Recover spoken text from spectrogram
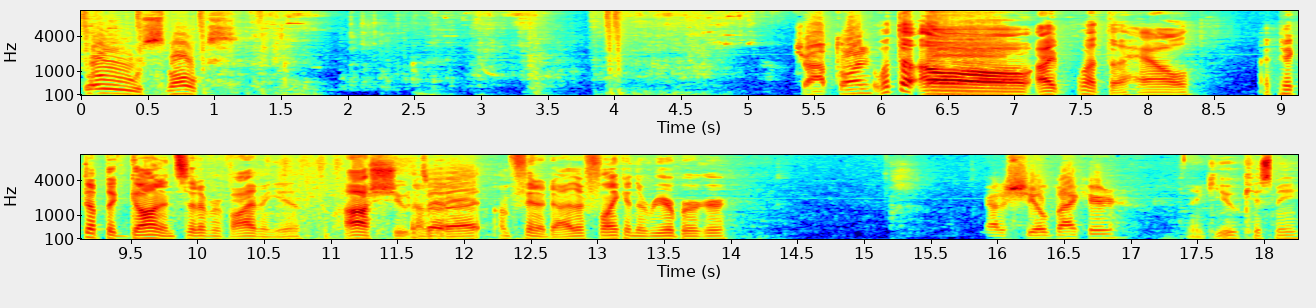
Whoa, oh, smokes. Dropped one. What the? Oh, oh I. What the hell? I picked up the gun instead of reviving you. Ah, shoot. That's I'm, alright. I'm finna die. They're flanking the rear burger. Got a shield back here. Thank you. Kiss me.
